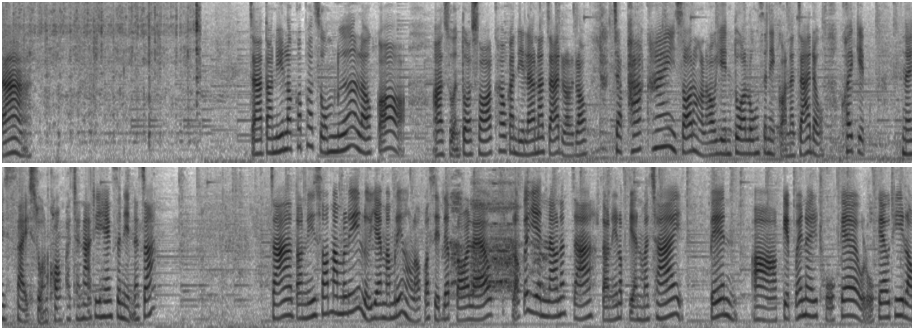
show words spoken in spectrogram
จ้าจ้าตอนนี้เราก็ผสมเนื้อแล้วก็ส่วนตัวซอสเข้ากันดีแล้วนะจ๊ะเดี๋ยวเราจะพักให้ซอสของเราเย็นตัวลงสนิทก่อนนะจ๊ะเดี๋ยวค่อยเก็บ ในใส่ส่วนของภาชนะที่แห้งสนิทนะจ๊ะจ้า ตอนนี้ซอสมัมเบอรี่หรือแยมมัมรี่ของเราก็เสร็จเรียบร้อยแล้ว เราก็เย็นแล้วนะจ๊ะ ตอนนี้เราเปลี่ยนมาใช้เป็นเก็บไว้ในโถแก้วโหลแก้วที่เรา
